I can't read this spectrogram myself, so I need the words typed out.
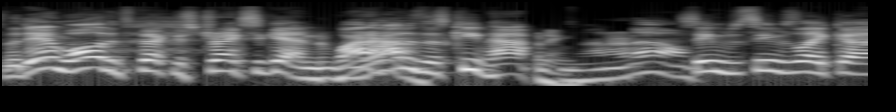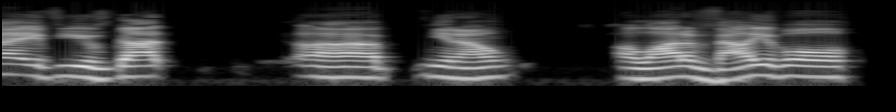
So the damn wallet inspector strikes again. Why, Yeah. How does this keep happening? I don't know. Seems seems like uh, if you've got uh, you know a lot of valuable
